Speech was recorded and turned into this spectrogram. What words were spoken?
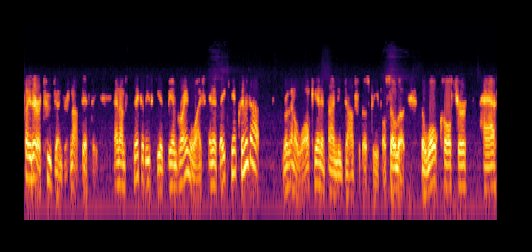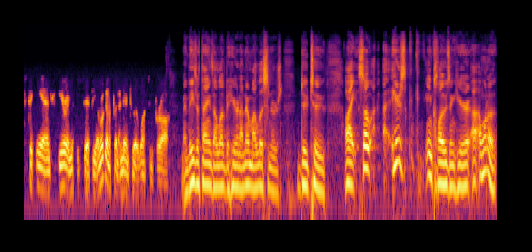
Clay, there are two genders, not 50. And I'm sick of these kids being brainwashed. And if they can't clean it up, we're going to walk in and find new jobs for those people. So look, the woke culture has to end here in Mississippi, and we're going to put an end to it once and for all. And these are things I love to hear, and I know my listeners do too. All right, so uh, here's in closing here. I, want to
